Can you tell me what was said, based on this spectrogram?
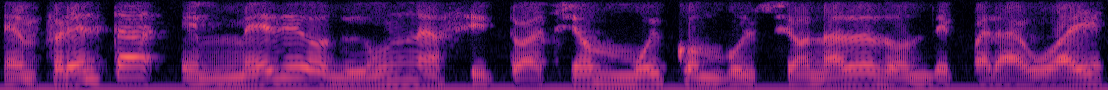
enfrenta en medio de una situación muy convulsionada donde Paraguay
